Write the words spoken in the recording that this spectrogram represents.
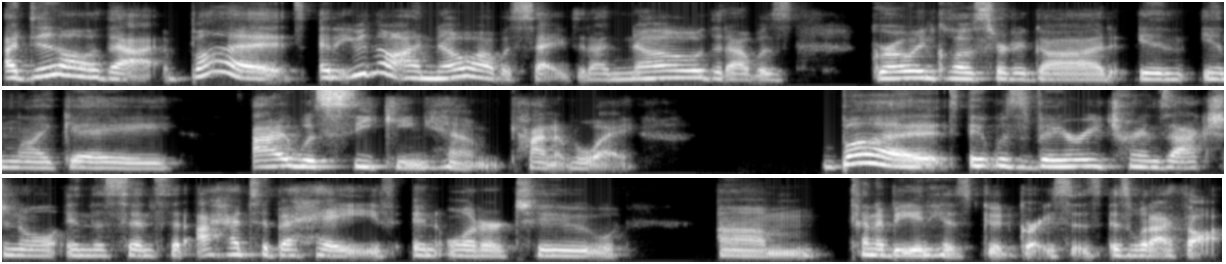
I did all of that. But and even though I know I was saved and I know that I was growing closer to God in in like a I was seeking him kind of a way but it was very transactional in the sense that I had to behave in order to um, kind of be in his good graces, is what I thought.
